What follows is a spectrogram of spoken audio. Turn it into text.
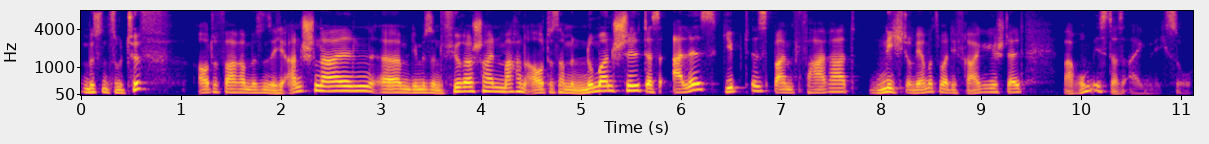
müssen zum TÜV, Autofahrer müssen sich anschnallen, ähm, die müssen einen Führerschein machen, Autos haben ein Nummernschild. Das alles gibt es beim Fahrrad nicht. Und wir haben uns mal die Frage gestellt, warum ist das eigentlich so?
